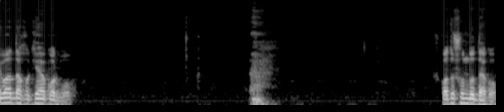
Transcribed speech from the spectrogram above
এবার দেখো কী করব। কত সুন্দর দেখো।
